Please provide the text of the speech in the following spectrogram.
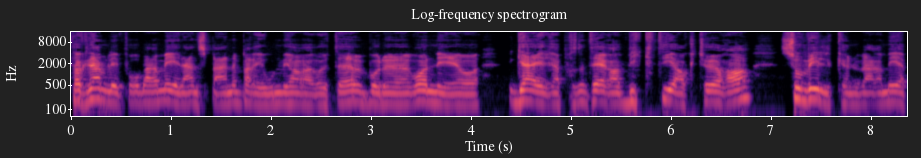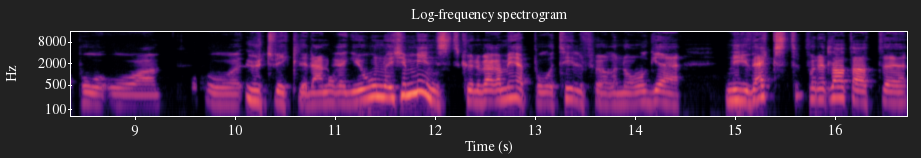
takknemlig for å være med i den spennende perioden vi har her ute. Både Ronny og Geir representerer viktige aktører som vil kunne være med på å å utvikle denne regionen. Og ikke minst kunne være med på å tilføre Norge ny vekst. For det er klart at eh,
